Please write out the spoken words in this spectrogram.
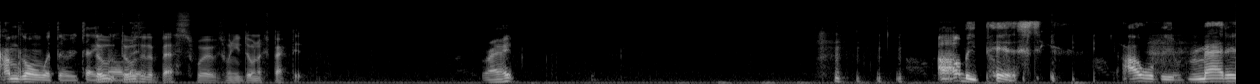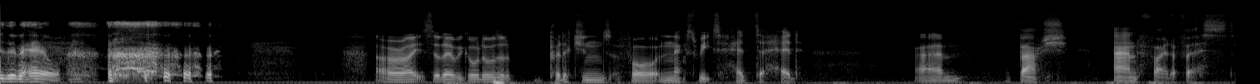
I'm going with the retain. those, those are the best swerves when you don't expect it. Right? I'll be pissed. I will be madder than hell. All right, so there we go. Those are the predictions for next week's head-to-head, um, Bash and Fyter Fest.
